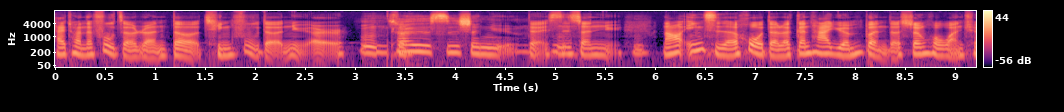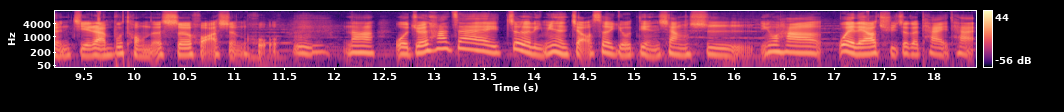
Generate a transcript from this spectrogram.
财团的负责人的情妇的女儿，嗯，她是私生女，对，私生女，嗯，然后因此而获得了跟她原本的生活完全截然不同的奢华生活，嗯，那我觉得她在这个里面的角色有点像是，因为她为了要娶这个太太，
